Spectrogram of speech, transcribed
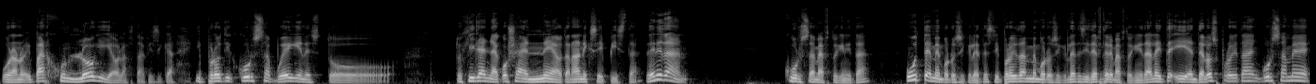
ουρανό. Υπάρχουν λόγοι για όλα αυτά φυσικά. Η πρώτη κούρσα που έγινε στο, το 1909 όταν άνοιξε η πίστα δεν ήταν κούρσα με αυτοκίνητα, ούτε με μοτοσυκλέτες. Η πρώτη ήταν με μοτοσυκλέτες, η δεύτερη με αυτοκίνητα, αλλά η εντελώς πρώτη ήταν κούρσα με,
